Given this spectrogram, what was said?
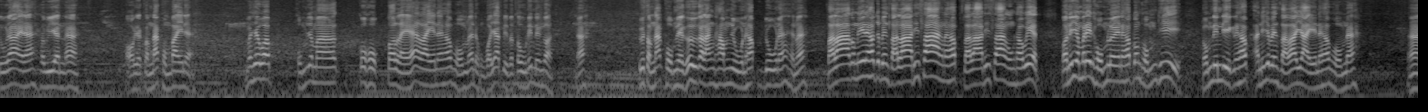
ดูได้นะทะเบียนนะออกจากสำนักผมไปเนี่ย ไม่ใช่ว่าผมจะมา โกหกตอแหลอะไรนะครับผมนะเดี๋ยวผมขออนุญาตปิดประตูนิดนึงก่อนนะคือสำนักผมเนี่ยก็คือกำลังทำอยู่นะครับดูนะเห็นไหมศาลาตรงนี้นะครับจะเป็นศาลาที่สร้างนะครับศาลาที่สร้างองค์ทาวเวสตอนนี้ยังไม่ได้ถมเลยนะครับ ต้องถมที่ถมดินอีกนะครับ อันนี้จะเป็นศาลาใหญ่นะครับ ผมนะ อ่า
